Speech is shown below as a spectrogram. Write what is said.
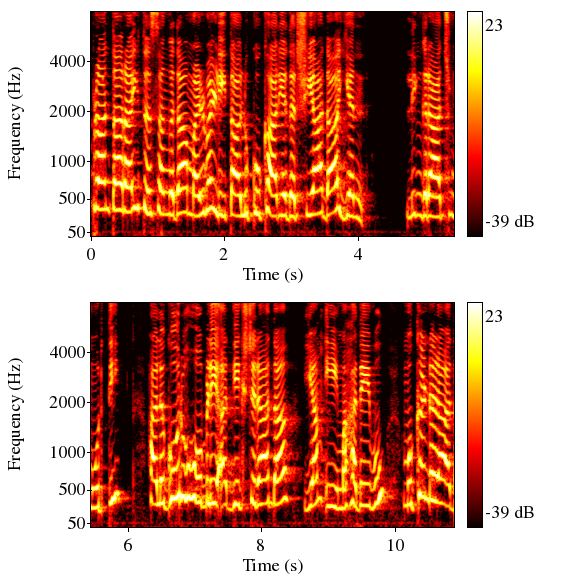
ಪ್ರಾಂತ ರೈತ ಸಂಘದ ಮಳವಳ್ಳಿ ತಾಲೂಕು ಕಾರ್ಯದರ್ಶಿಯಾದ ಎನ್. ಲಿಂಗರಾಜ್ ಮೂರ್ತಿ, ಹಲಗೂರು ಹೋಬಳಿ ಅಧ್ಯಕ್ಷರಾದ ಎಂ. ಇ. ಮಹದೇವು, ಮುಖಂಡರಾದ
